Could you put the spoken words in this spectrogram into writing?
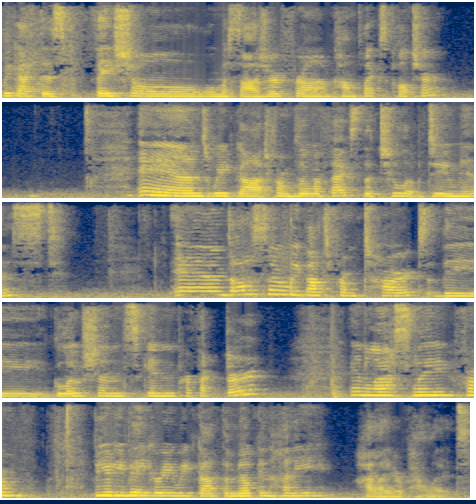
We got this facial massager from Complex Culture. And we got from Bloom Effects the Tulip Dew Mist. And also we got from Tarte the Glotion Skin Perfector. And lastly, from Beauty Bakery, we got the Milk and Honey Highlighter Palette.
